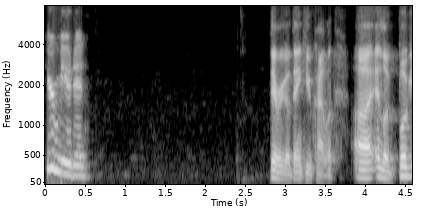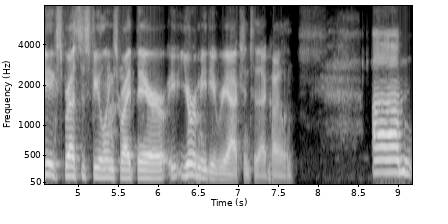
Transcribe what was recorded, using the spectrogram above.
You're muted. There we go. Thank you, Kylen. Uh, and look, Boogie expressed his feelings right there. Your immediate reaction to that, Kylen? Um,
